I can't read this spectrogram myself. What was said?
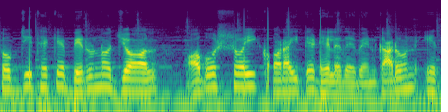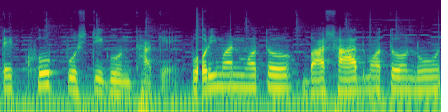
সবজি থেকে বেরোনো জল অবশ্যই কড়াইতে ঢেলে দেবেন, কারণ এতে খুব পুষ্টিগুণ থাকে। পরিমাণ মতো বা স্বাদ মতো নুন,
